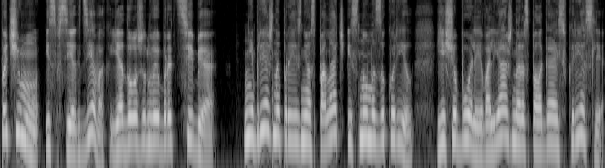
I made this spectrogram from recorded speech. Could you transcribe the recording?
почему из всех девок я должен выбрать тебя?» Небрежно произнес палач и снова закурил, еще более вальяжно располагаясь в кресле,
